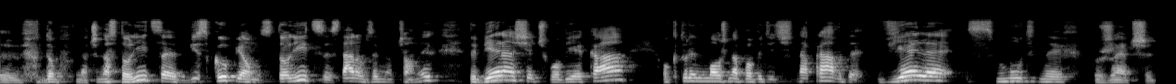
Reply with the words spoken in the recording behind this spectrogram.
y, do, znaczy na stolicę biskupią stolicy Stanów Zjednoczonych wybiera się człowieka, o którym można powiedzieć naprawdę wiele smutnych rzeczy.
